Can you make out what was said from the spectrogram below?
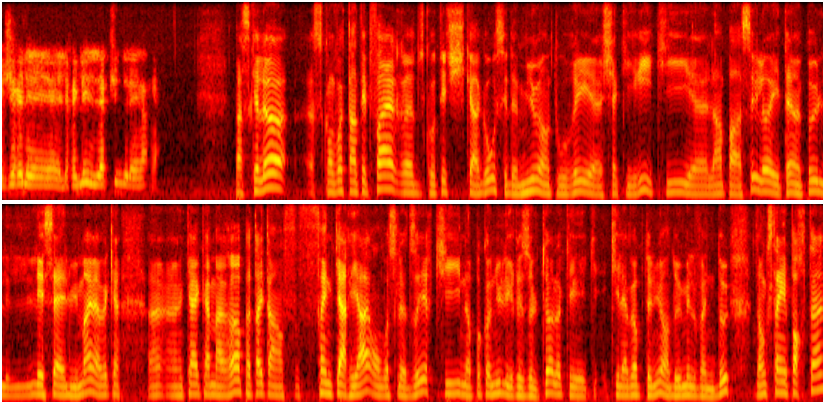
gérer les, régler les lacunes de l'année dernière. Parce que là, ce qu'on va tenter de faire euh, du côté de Chicago, c'est de mieux entourer euh, Shakiri, qui euh, l'an passé là, était un peu laissé à lui-même avec un, un, Kamara peut-être en fin de carrière, on va se le dire, qui n'a pas connu les résultats qu'il avait obtenus en 2022. Donc c'est important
